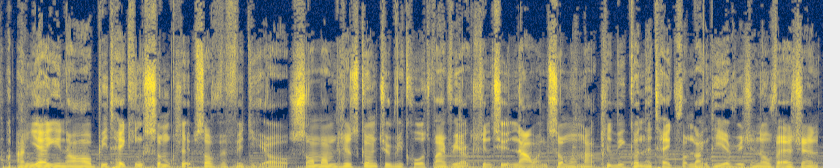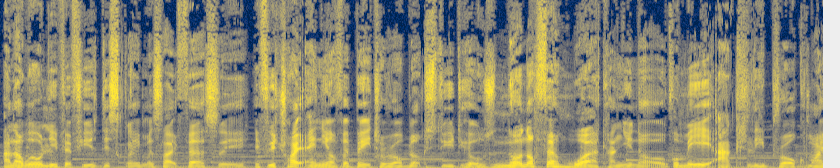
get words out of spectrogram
and yeah, you know, I'll be taking some clips of the video, some I'm just going to record my reaction to now, and some I'm actually gonna take from like the original version. And I will leave a few disclaimers like firstly if you try any other beta roblox studios none of them work and you know for me it actually broke my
